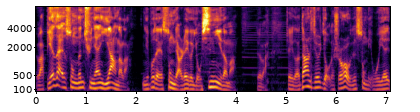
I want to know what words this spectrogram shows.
对吧？别再送跟去年一样的了，你不得送点这个有心意的吗？对吧？这个当然，就是有的时候我觉得送礼物也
